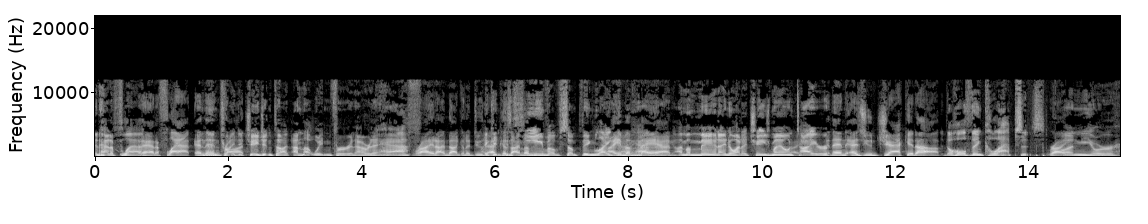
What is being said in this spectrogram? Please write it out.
and had a flat. had a flat, and, and then, then tried thought, to change it and thought, I'm not waiting for an hour and a half. Right, I'm not going to do that because I'm a conceive of something like I am that a happening. man. I'm a man. I know how to change my own tire. And then as you jack it up, the whole thing collapses Right. on your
